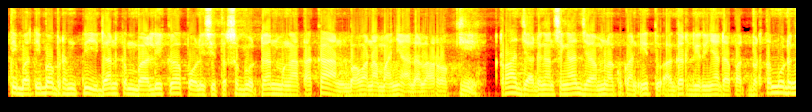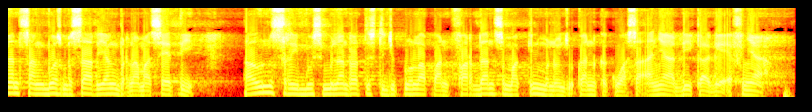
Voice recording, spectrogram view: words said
tiba-tiba berhenti dan kembali ke polisi tersebut dan mengatakan bahwa namanya adalah Rocky. Raja dengan sengaja melakukan itu agar dirinya dapat bertemu dengan sang bos besar yang bernama Seti. Tahun 1978, Fardan semakin menunjukkan kekuasaannya di KGF-nya.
